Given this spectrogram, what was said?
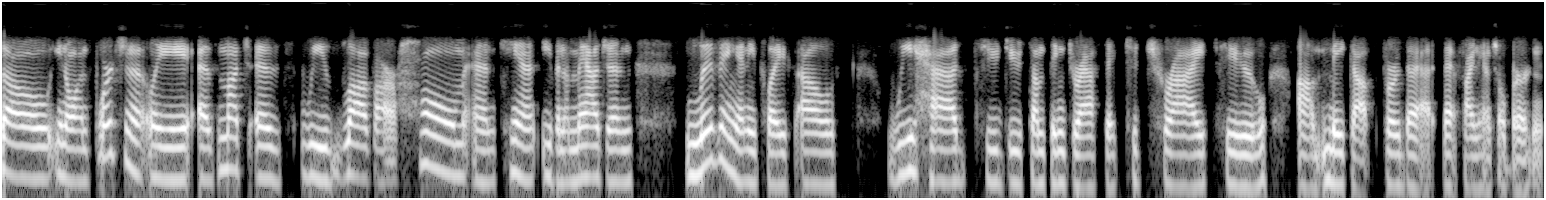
So, you know, unfortunately, as much as we love our home and can't even imagine living anyplace else, we had to do something drastic to try to um, make up for that, that financial burden.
